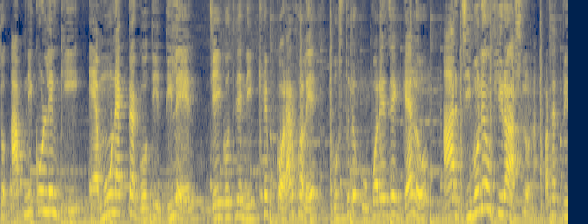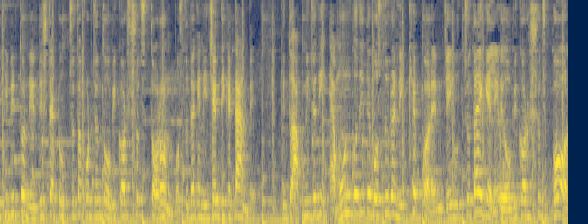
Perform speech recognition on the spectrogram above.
তো আপনি করলেন কি, এমন একটা গতি দিলেন যেই গতিতে নিক্ষেপ করার ফলে বস্তুটা উপরে যে গেল, আর জীবনেও ফিরে আসলো না। অর্থাৎ পৃথিবীর তো নির্দিষ্ট একটা উচ্চতা পর্যন্ত অবিকর্ষ স্তরণ বস্তুটাকে নিচের দিকে টানবে। কিন্তু আপনি যদি এমন গতিতে বস্তুটা নিক্ষেপ করেন যে উচ্চতায় গেলে অবিকর্ষ বল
